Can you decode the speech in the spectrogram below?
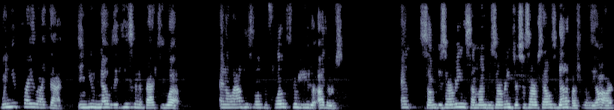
When you pray like that and you know that he's going to back you up and allow his love to flow through you to others, and some deserving, some undeserving, just as ourselves, none of us really are,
